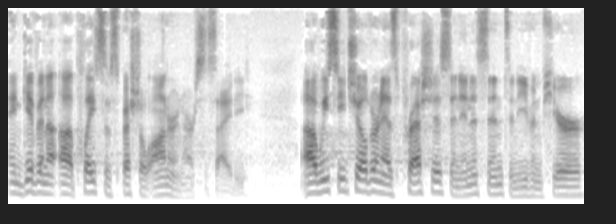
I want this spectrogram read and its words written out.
and given a, a, place of special honor in our society. Uh, we see children as precious and innocent and even pure.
